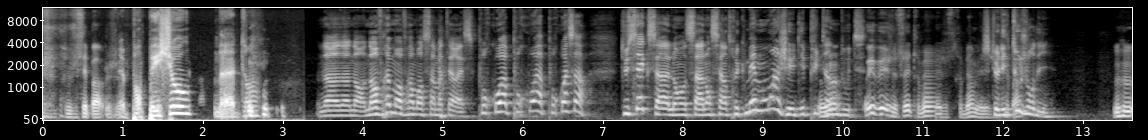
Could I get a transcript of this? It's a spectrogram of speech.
je sais pas. je- Pour pécho Bah attends. Non, non, non, non, vraiment, vraiment, ça m'intéresse. Pourquoi, pourquoi, pourquoi ça? Tu sais que ça a, lan- ça a lancé un truc. Même moi, j'ai eu des putains de doutes. Oui, oui, je sais très bien, je sais très bien, mais Je te sais l'ai pas. toujours dit. Mhm.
